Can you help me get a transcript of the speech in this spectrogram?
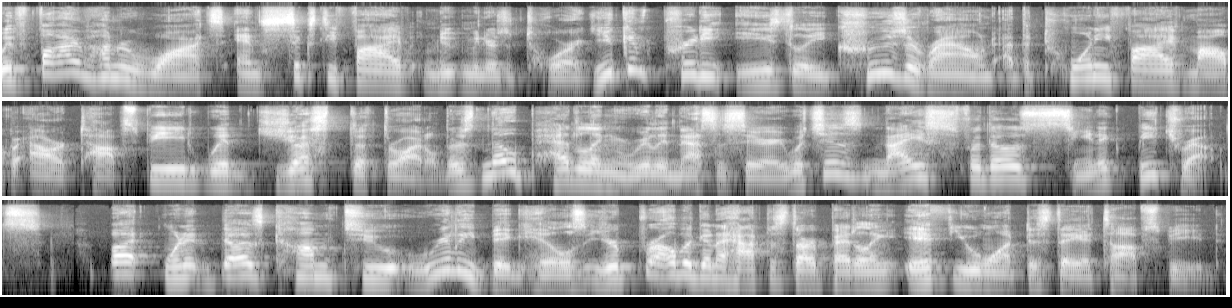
With 500 watts and 65 newton meters of torque, you can pretty easily cruise around at the 25 mile per hour top speed with just the throttle. There's no pedaling really necessary, which is nice for those scenic beach routes. But when it does come to really big hills, you're probably going to have to start pedaling if you want to stay at top speed.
